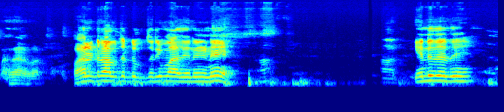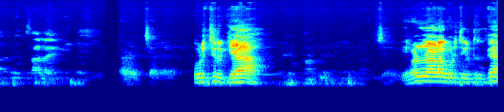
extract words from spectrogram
அதான். பதினெட்டு நாற்பத்தெட்டு தெரியுமா அது என்னன்னு என்னது அது. குடிச்சிருக்கியா? எவ்வளோ நாளாக குடிச்சிக்கிட்டு இருக்க?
